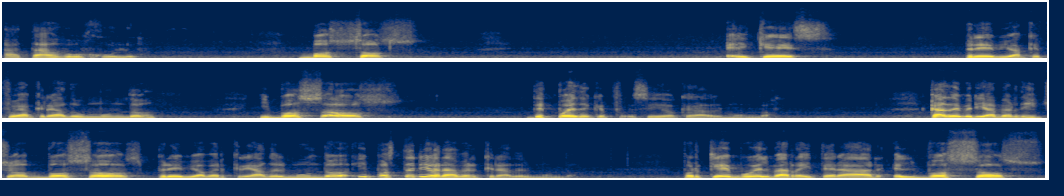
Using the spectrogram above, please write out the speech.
atahu hulu. Vos sos el que es previo a que fue creado un mundo y vos sos después de que fue sido creado el mundo. Acá debería haber dicho, vos sos previo a haber creado el mundo y posterior a haber creado el mundo. ¿Por qué vuelve a reiterar el vos sos?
